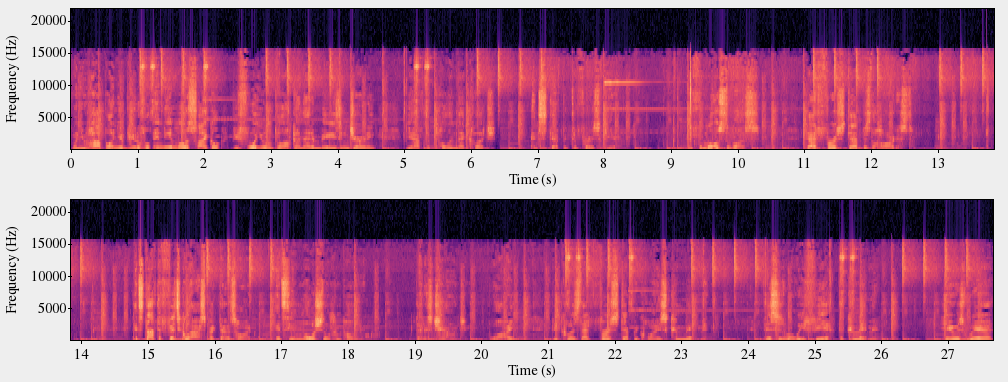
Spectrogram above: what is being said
When you hop on your beautiful Indian motorcycle, before you embark on that amazing journey, you have to pull in that clutch and step into first gear. And for most of us, that first step is the hardest. It's not the physical aspect that is hard, it's the emotional component that is challenging. Why? Because that first step requires commitment. This is what we fear the commitment. Here is where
